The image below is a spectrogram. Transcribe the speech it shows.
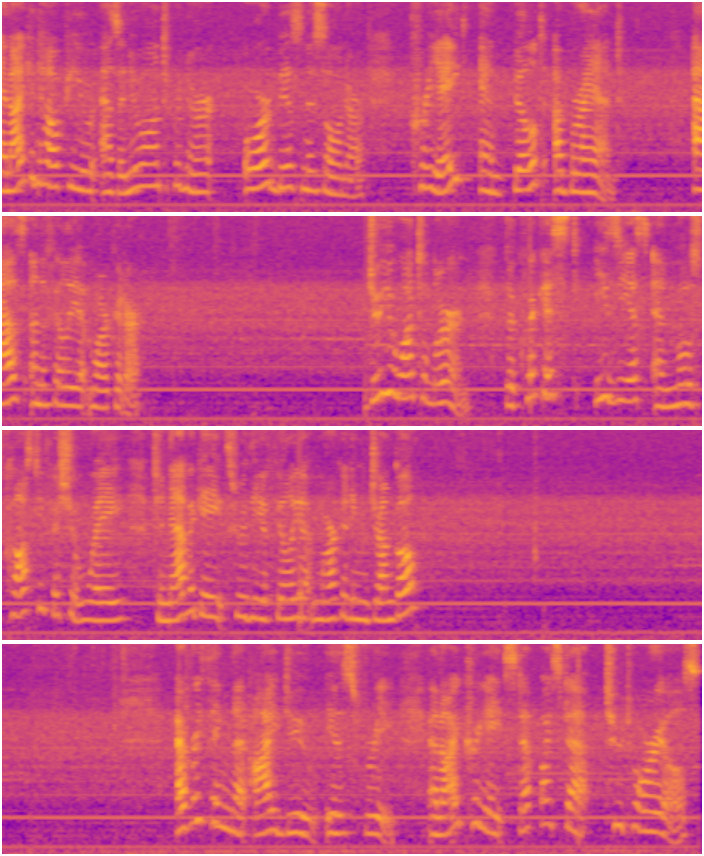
And I can help you as a new entrepreneur or business owner create and build a brand as an affiliate marketer. Do you want to learn the quickest, easiest, and most cost-efficient way to navigate through the affiliate marketing jungle? Everything that I do is free and I create step-by-step tutorials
